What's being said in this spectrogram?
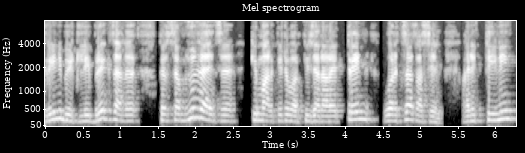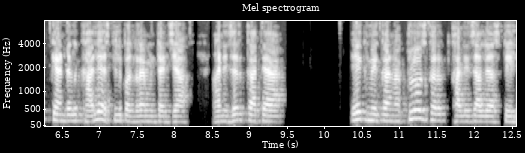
ग्रीन भेटली ब्रेक झालं तर समजून जायचं की मार्केट वरती जाणार आहे ट्रेंड वरचाच असेल. आणि तिन्ही कॅन्डल खाली असतील पंधरा मिनिटांच्या आणि जर का त्या एकमेकांना क्लोज करत खाली चालले असतील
